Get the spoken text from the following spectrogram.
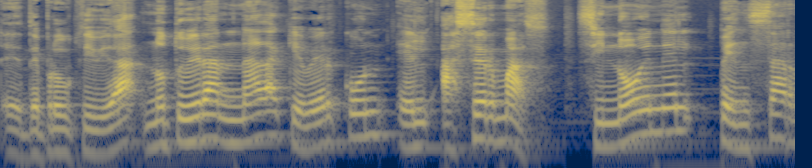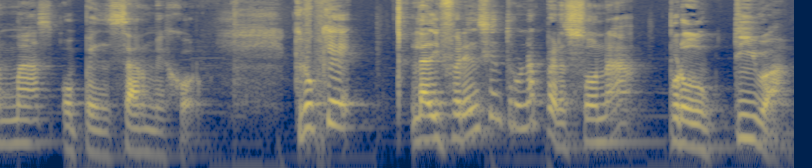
eh, de productividad no tuviera nada que ver con el hacer más, sino en el pensar más o pensar mejor? Creo que la diferencia entre una persona productiva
